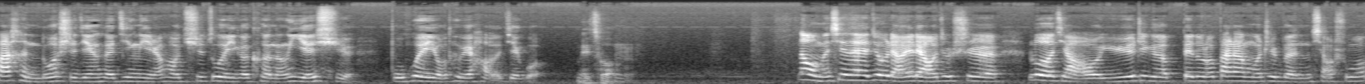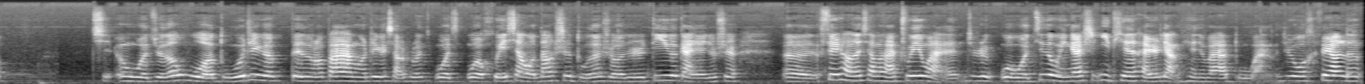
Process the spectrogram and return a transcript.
花很多时间和精力，然后去做一个可能也许不会有特别好的结果。没错，嗯那我们现在就聊一聊，就是《落脚于这个贝多罗巴拉摩》这本小说。其呃，我觉得我读这个贝多罗巴拉摩这个小说，我我回想我当时读的时候，就是第一个感觉就是，呃，非常的想把它追完。就是我我记得我应该是一天还是两天就把它读完了，就是我非常能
